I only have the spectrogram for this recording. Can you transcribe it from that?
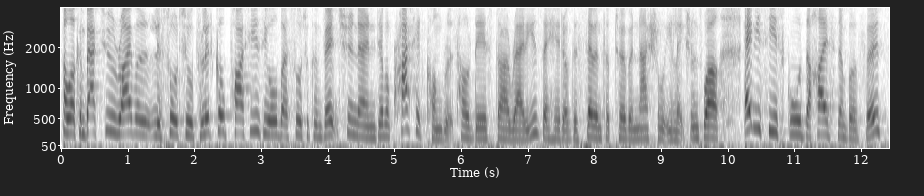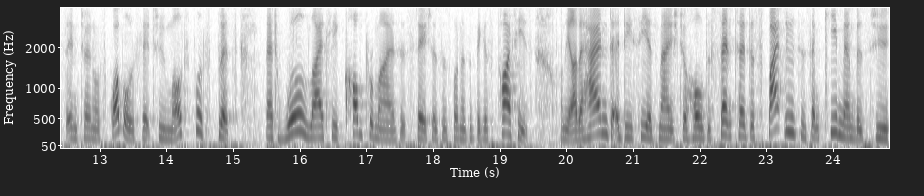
Welcome back to rival Lesotho political parties. The All Basotho Convention and Democratic Congress held their star rallies ahead of the 7th October national elections. While ABC scored the highest number of votes, internal squabbles led to multiple splits that will likely compromise its status as one of the biggest parties. On the other hand, DC has managed to hold the center despite losing some key members to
